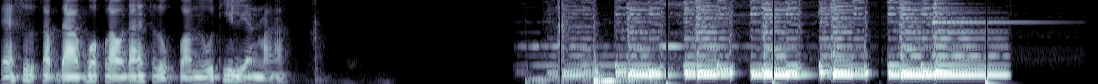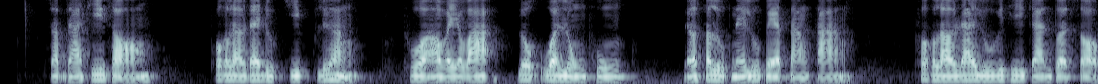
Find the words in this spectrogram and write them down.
และสุดสัปดาห์พวกเราได้สรุปความรู้ที่เรียนมาสัปดาห์ที่ 2 พวกเราได้ดูคลิปเรื่องทัวร์อวัยวะโรคอ้วนลงพุง แล้วสรุปในรูปแบบต่างๆ พวกเราได้รู้วิธีการตรวจสอบ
